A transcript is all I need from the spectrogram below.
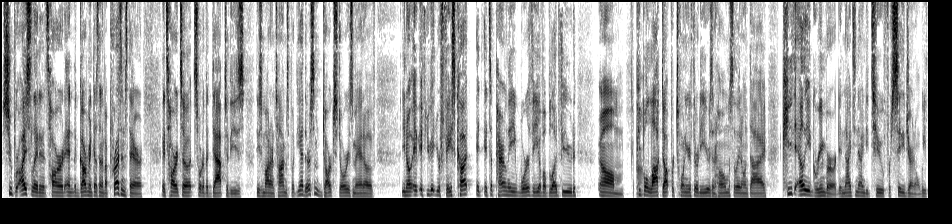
super isolated, it's hard, and the government doesn't have a presence there, it's hard to sort of adapt to these these modern times. But yeah, there's some dark stories, man. Of you know, if, if you get your face cut, it, it's apparently worthy of a blood feud. Um, people locked up for 20 or 30 years in homes so they don't die. Keith Elliott Greenberg in 1992 for City Journal. We've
